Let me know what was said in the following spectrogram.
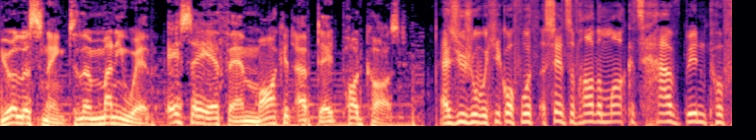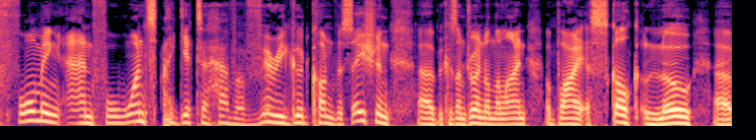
You're listening to the MoneyWeb SAFM Market Update Podcast. As usual, we kick off with a sense of how the markets have been performing. And for once, I get to have a very good conversation uh, because I'm joined on the line by Schalk Louw. Uh,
